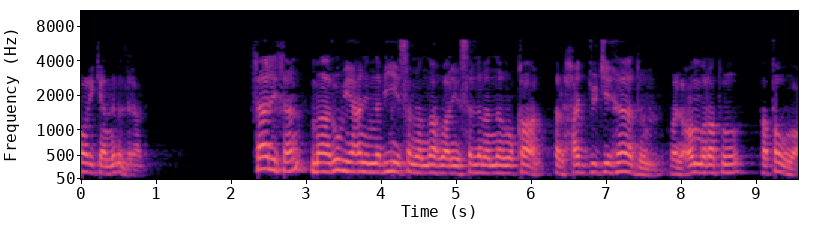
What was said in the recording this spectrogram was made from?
bor ekanini bildiradi ثالثا ما روي عن النبي صلى الله عليه وسلم أنه قال الحج جهاد والعمرة تطوع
